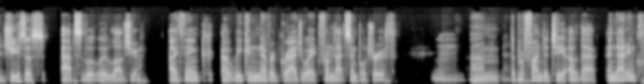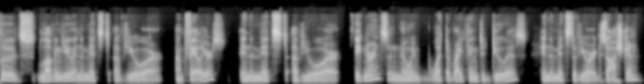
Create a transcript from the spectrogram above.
Jesus absolutely loves you. I think uh, we can never graduate from that simple truth. Mm. um, Amen. the profundity of that. And that includes loving you in the midst of your um, failures, in the midst of your ignorance and knowing what the right thing to do is, in the midst of your exhaustion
